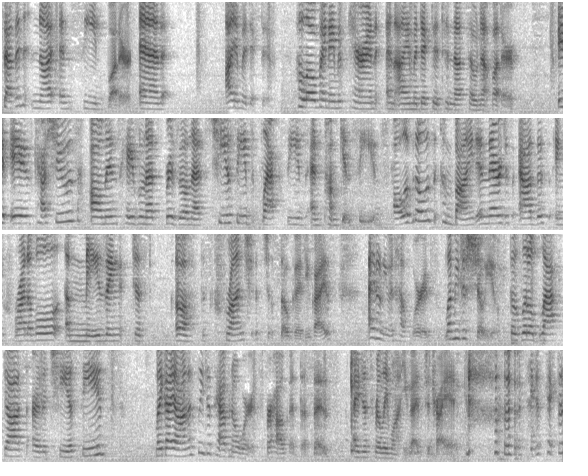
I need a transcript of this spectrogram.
7 Nut and Seed Butter, and I am addicted. Hello, my name is Caryn, and I am addicted to NuttZo Nut Butter. It is cashews, almonds, hazelnuts, Brazil nuts, chia seeds, flax seeds, and pumpkin seeds. All of those combined in there just add this incredible, amazing, just, ugh, this crunch. It's just so good, you guys. I don't even have words. Let me just show you. Those little black dots are the chia seeds. Like I honestly just have no words for how good this is. I just really want you guys to try it.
